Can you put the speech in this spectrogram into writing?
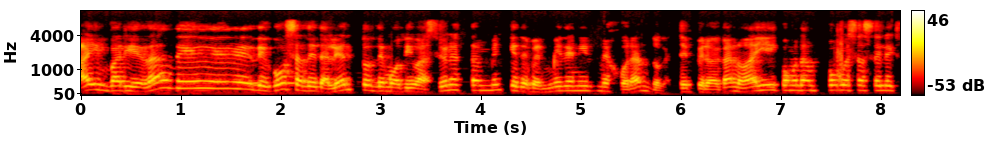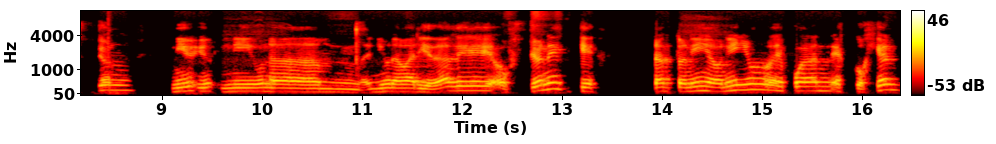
hay variedad de, cosas, de talentos, de motivaciones también que te permiten ir mejorando, ¿cachai? Pero acá no hay como tampoco esa selección ni, ni, una, mm, ni una variedad de opciones que tanto niña o niños eh, puedan escoger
